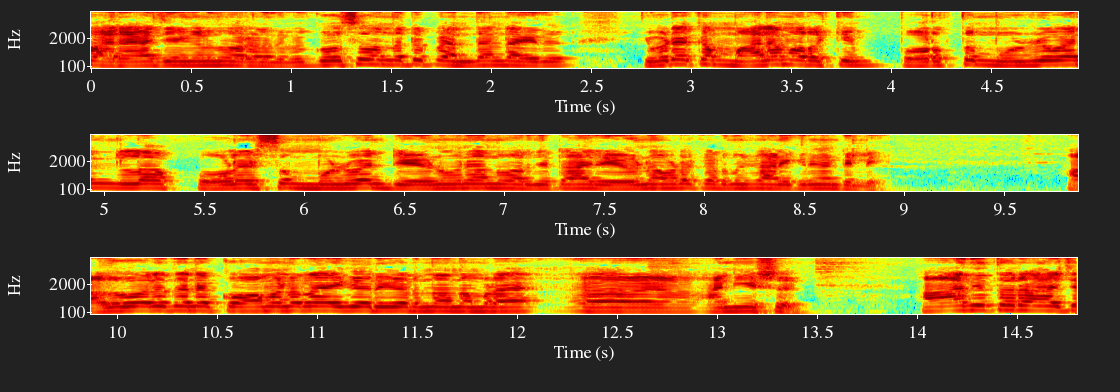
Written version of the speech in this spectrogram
പരാജയങ്ങൾ എന്ന് പറയുന്നത്. ബിഗ് ബോസ് വന്നിട്ട് ഇപ്പോൾ എന്താണ്ടായത്? ഇവിടെയൊക്കെ മലമറയ്ക്കും പുറത്ത് മുഴുവനുള്ള ഫോളോവേഴ്സും മുഴുവൻ രേണുവിനാന്ന് പറഞ്ഞിട്ട് ആ രേണു അവിടെ കിടന്ന് കാണിക്കുന്ന കണ്ടില്ലേ? അതുപോലെ തന്നെ കോമണറായി കയറി കിടന്ന നമ്മുടെ അനീഷ്. ആദ്യത്തെ ഒരാഴ്ച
